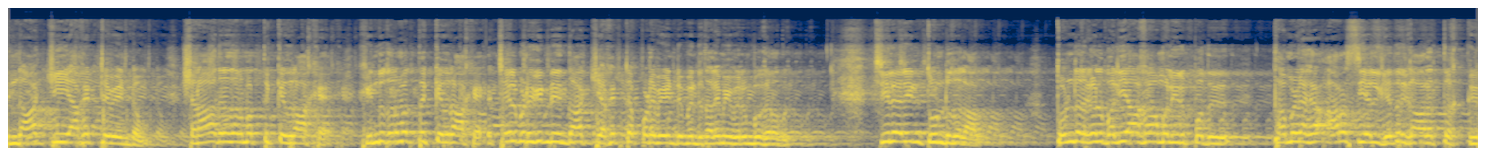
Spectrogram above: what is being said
இந்த ஆட்சியை அகற்ற வேண்டும். சனாதன தர்மத்துக்கு எதிராக இந்து தர்மத்துக்கு எதிராக செயல்படுகின்ற இந்த ஆட்சி அகற்றப்பட வேண்டும் என்று தலைமை விரும்புகிறது. சிலரின் தூண்டுதலால் தொண்டர்கள் பலியாகாமல் இருப்பது தமிழக அரசியல் எதிர்காலத்துக்கு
